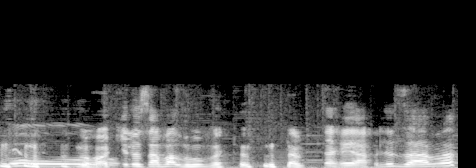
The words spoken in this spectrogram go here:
O O, Rock ele usava luva. Na vida real ele usava.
